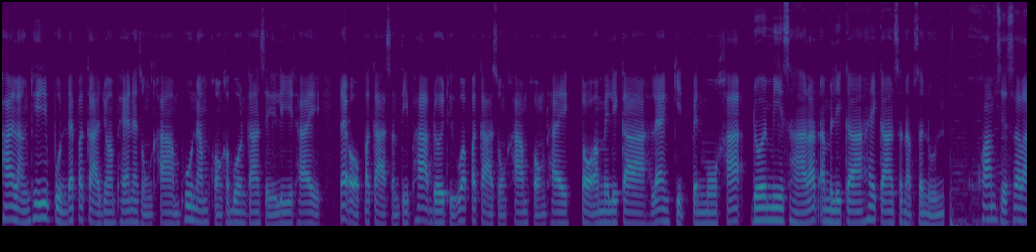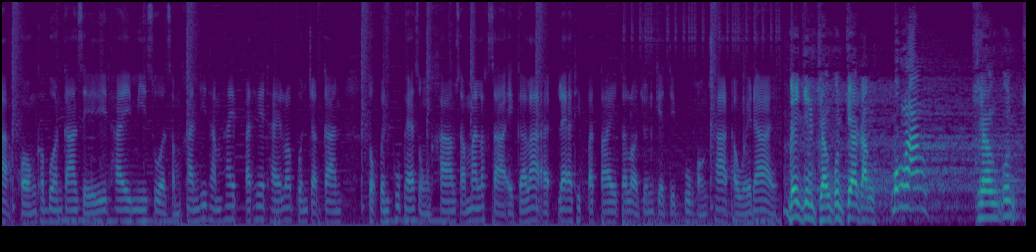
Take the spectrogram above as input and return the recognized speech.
ภายหลังที่ญี่ปุ่นได้ประกาศยอมแพ้ในสงคราม ผู้นำของขบวนการเสรีไทย ได้ออกประกาศสันติภาพ โดยถือว่าประกาศสงครามของไทย ต่ออเมริกาและอังกฤษเป็นโมฆะ โดยมีสหรัฐอเมริกาให้การสนับสนุน ความเสียสละของขบวนการเสรีไทยมีส่วนสำคัญที่ทำให้ประเทศไทยรอดพ้นจากการตกเป็นผู้แพ้สงคราม สามารถรักษาเอกราชและอธิปไตยตลอดจนเกียรติภูมิของชาติเอาไว้ได้ ได้ยินเสียงกุญแจดังบ้องลังเสียงกุญแจ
